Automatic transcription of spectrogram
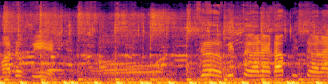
เมาทุกปีอ๋คือมิสเตอร์อะไรครับมิสเตอร์อะไร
